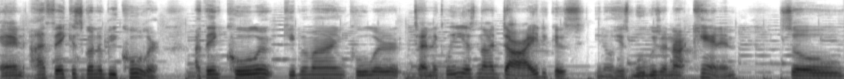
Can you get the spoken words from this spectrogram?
and I think it's gonna be cooler. I think Cooler, keep in mind, Cooler technically has not died because you know his movies are not canon. So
